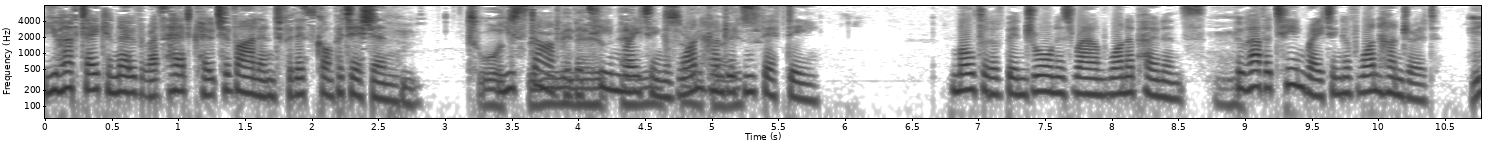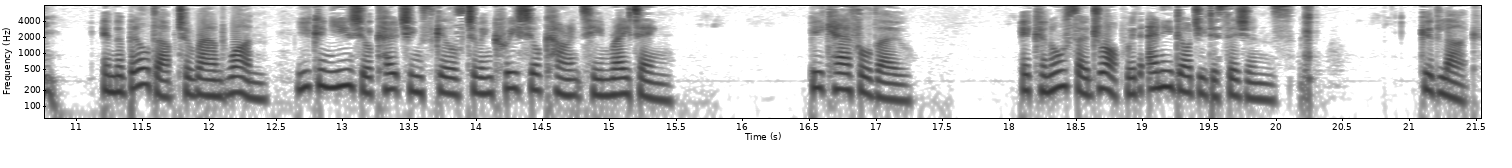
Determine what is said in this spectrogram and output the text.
you have taken over as head coach of Ireland for this competition. Towards You start with a team rating of sorry, guys. 150. Malta have been drawn as round one opponents, who have a team rating of 100. Hmm. In the build up to round one, you can use your coaching skills to increase your current team rating. Be careful though. It can also drop with any dodgy decisions. Good luck.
